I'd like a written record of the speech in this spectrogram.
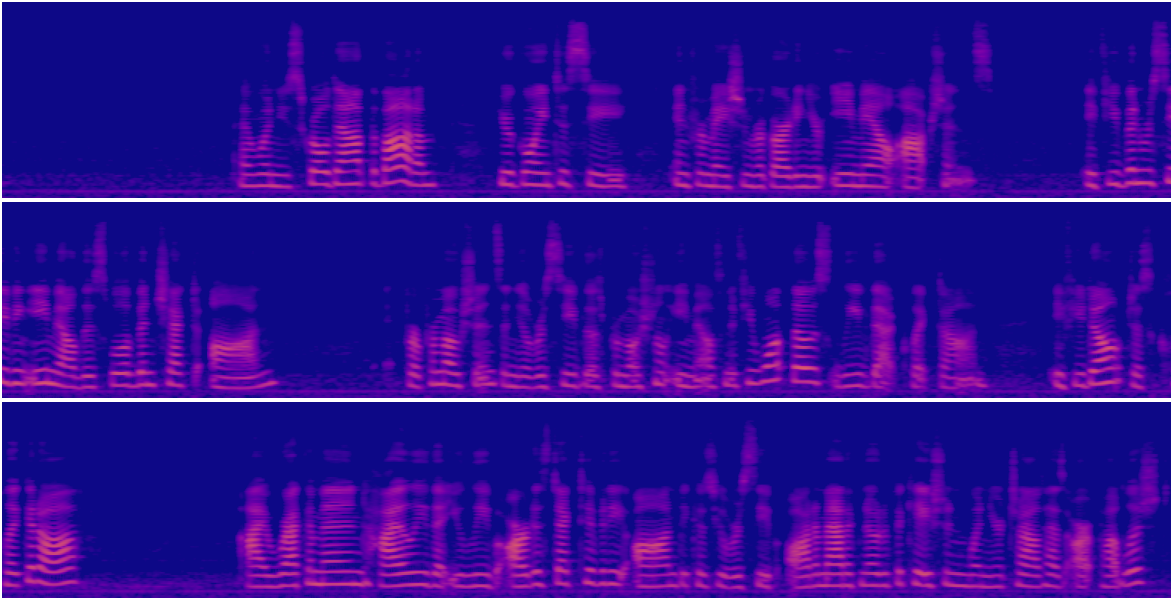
And when you scroll down at the bottom, you're going to see information regarding your email options. If you've been receiving email, this will have been checked on for promotions and you'll receive those promotional emails. And if you want those, leave that clicked on. If you don't, just click it off. I recommend highly that you leave artist activity on because you'll receive automatic notification when your child has art published.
